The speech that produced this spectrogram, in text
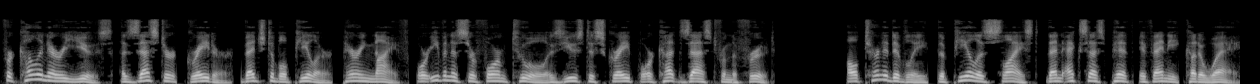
For culinary use, a zester, grater, vegetable peeler, paring knife, or even a surform tool is used to scrape or cut zest from the fruit. Alternatively, the peel is sliced, then excess pith if any cut away.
